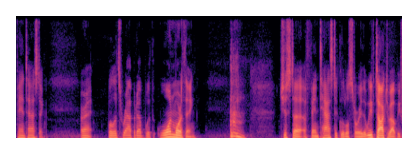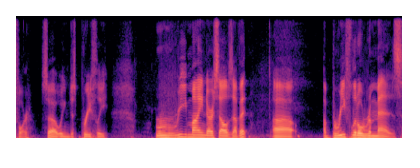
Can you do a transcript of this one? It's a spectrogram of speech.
Fantastic. All right. Well, let's wrap it up with one more thing. just a, a fantastic little story that we've talked about before. So we can just briefly remind ourselves of it. Uh, a brief little remez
